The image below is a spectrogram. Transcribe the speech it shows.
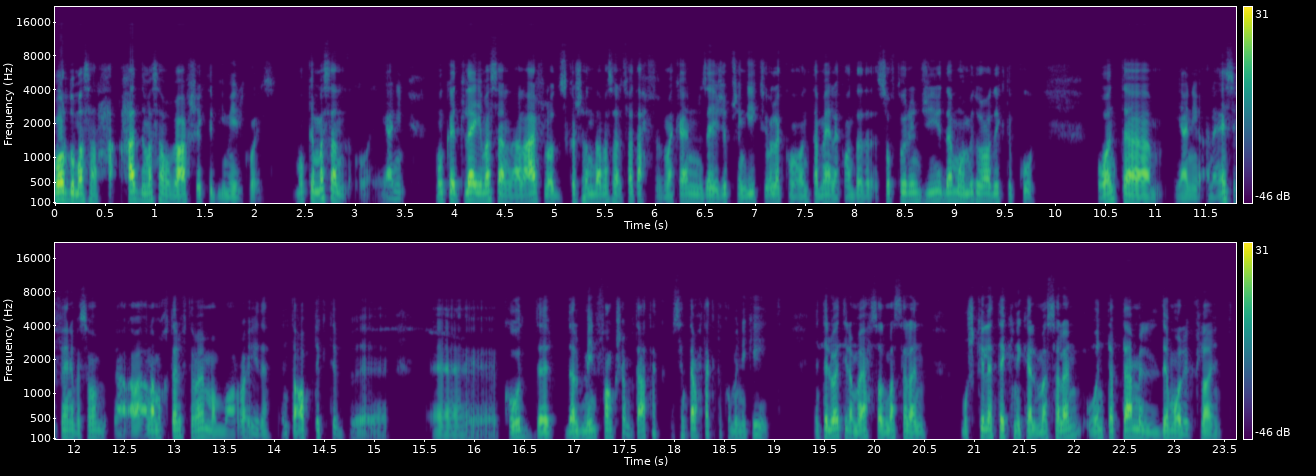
برضه مثلًا حد مثلًا ما بيعرفش يكتب email كويس، ممكن مثلًا يعني ممكن تلاقي مثلًا أنا عارف لو الdiscussion ده مثلًا اتفتح في مكان زي Egyptian Geeks يقول لك هو أنت مالك؟ هو أنت software engineer ده مهمته يقعد يكتب كود، هو أنت يعني أنا آسف يعني بس هو أنا مختلف تمامًا مع الرأي ده، أنت آه بتكتب كود ده ده ال main function بتاعتك، بس أنت محتاج ت communicate. أنت دلوقتي لمّا يحصل مثلًا مشكلة technical مثلًا وأنت بتعمل demo لل client.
